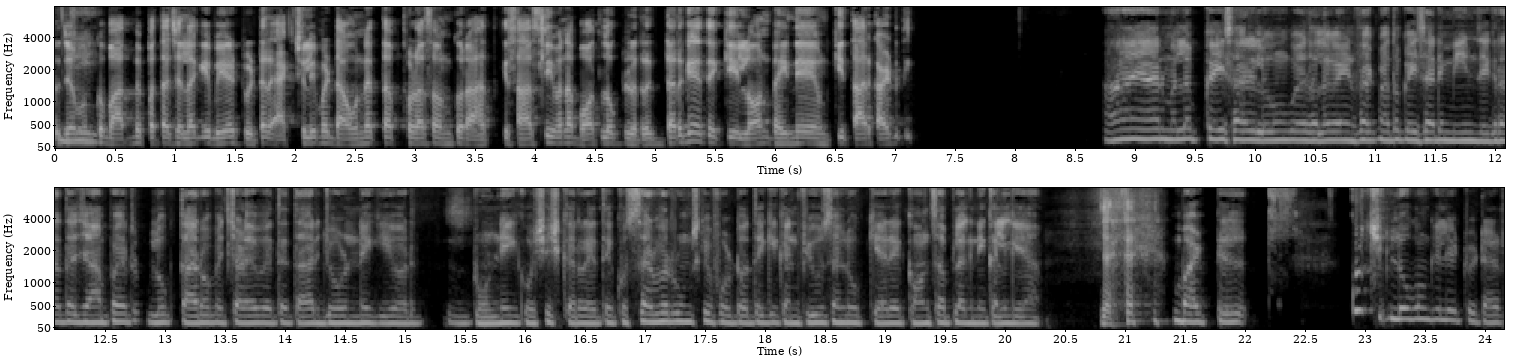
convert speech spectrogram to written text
तो जब उनको बाद में पता चला कि भैया ट्विटर एक्चुअली में डाउन है तब थोड़ा सा उनको राहत की सांस ली वरना बहुत लोग डर, गए थे कि लॉन भाई ने उनकी तार काट दी। हाँ यार मतलब कई सारे लोगों को ऐसा लगा। इनफैक्ट मैं तो कई सारे मीम्स देख रहा था जहाँ पर लोग तारों पे चढ़े हुए थे तार जोड़ने की और ढूँढने की कोशिश कर रहे थे। कुछ सर्वर रूम्स के फ़ोटो थे कि कंफ्यूज हैं लोग कह रहे कौन सा प्लग निकल गया? बट कुछ लोगों के लिए ट्विटर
